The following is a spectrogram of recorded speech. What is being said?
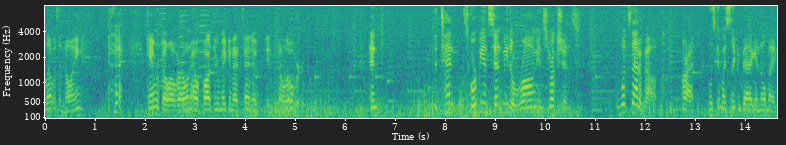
Well, that was annoying. Camera fell over. I wonder how far through making that tent it, it fell over. And the tent, Scorpion sent me the wrong instructions. What's that about? All right, let's get my sleeping bag and all my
